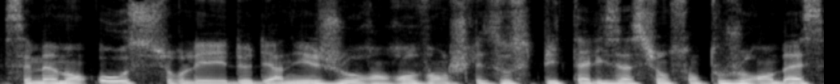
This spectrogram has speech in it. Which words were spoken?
C'est même en hausse sur les deux derniers jours. En revanche, les hospitalisations sont toujours en baisse.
